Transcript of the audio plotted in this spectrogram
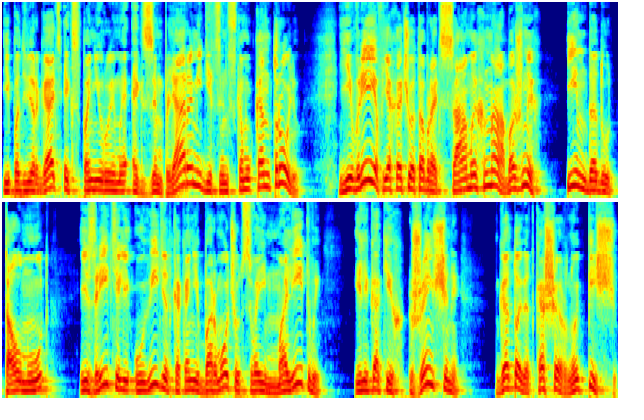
и подвергать экспонируемые экземпляры медицинскому контролю. Евреев я хочу отобрать самых набожных. Им дадут Талмуд, и зрители увидят, как они бормочут свои молитвы или как их женщины – готовят кошерную пищу.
